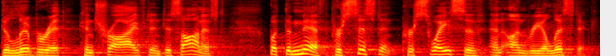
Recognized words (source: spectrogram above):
deliberate, contrived, and dishonest, but the myth, persistent, persuasive, and unrealistic.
